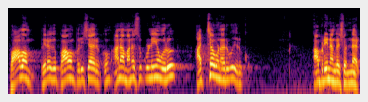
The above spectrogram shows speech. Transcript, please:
பாவம் பிறகு பாவம் பெருசாக இருக்கும் ஆனால் மனசுக்குள்ளேயும் ஒரு அச்ச உணர்வு இருக்கும். அப்படின்னு அங்கே சொன்னார்.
